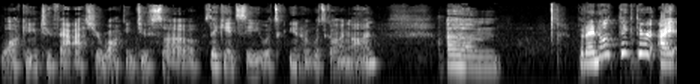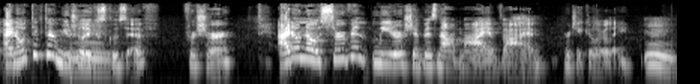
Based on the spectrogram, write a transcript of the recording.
walking too fast you're walking too slow. They can't see what's you know what's going on. Um but i don't think they're i, I don't think they're mutually mm. exclusive for sure. I don't know servant leadership is not my vibe particularly. Mm.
